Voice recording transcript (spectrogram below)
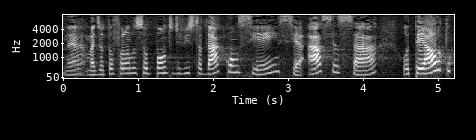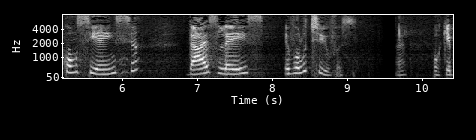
né? Mas eu estou falando do seu ponto de vista da consciência, acessar ou ter autoconsciência das leis evolutivas. Né? Porque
